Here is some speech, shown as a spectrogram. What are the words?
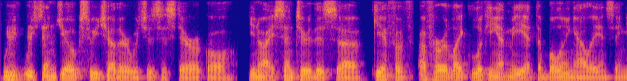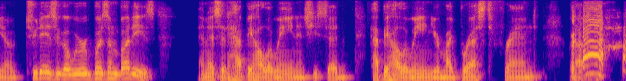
we we send jokes to each other, which is hysterical. You know, I sent her this uh, GIF of of her like looking at me at the bowling alley and saying, you know, two days ago we were bosom buddies, and I said Happy Halloween, and she said Happy Halloween, you're my breast friend. Um,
